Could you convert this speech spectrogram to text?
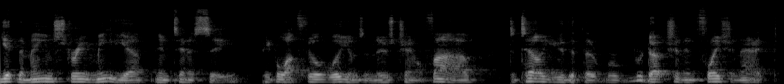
get the mainstream media in Tennessee, people like Phil Williams and News Channel 5, to tell you that the Reduction Inflation Act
